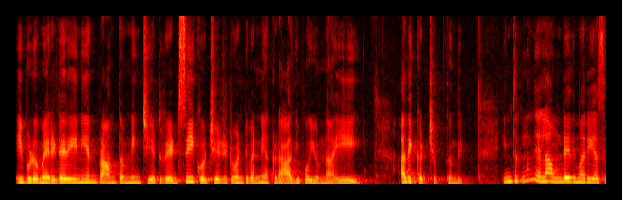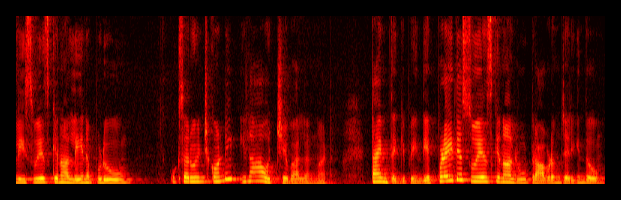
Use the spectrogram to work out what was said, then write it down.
ఇప్పుడు మెడిటరేనియన్ ప్రాంతం నుంచి అటు రెడ్ సీకి వచ్చేటటువంటివన్నీ అక్కడ ఆగిపోయి ఉన్నాయి. అది ఇక్కడ చెప్తుంది. ఇంతకుముందు ఎలా ఉండేది మరి అసలు ఈ సూయజ్ కెనాల్ లేనప్పుడు? ఒకసారి ఊహించుకోండి ఇలా వచ్చేవాళ్ళు అనమాట టైం తగ్గిపోయింది. ఎప్పుడైతే సూయజ్ కెనాల్ రూట్ రావడం జరిగిందో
